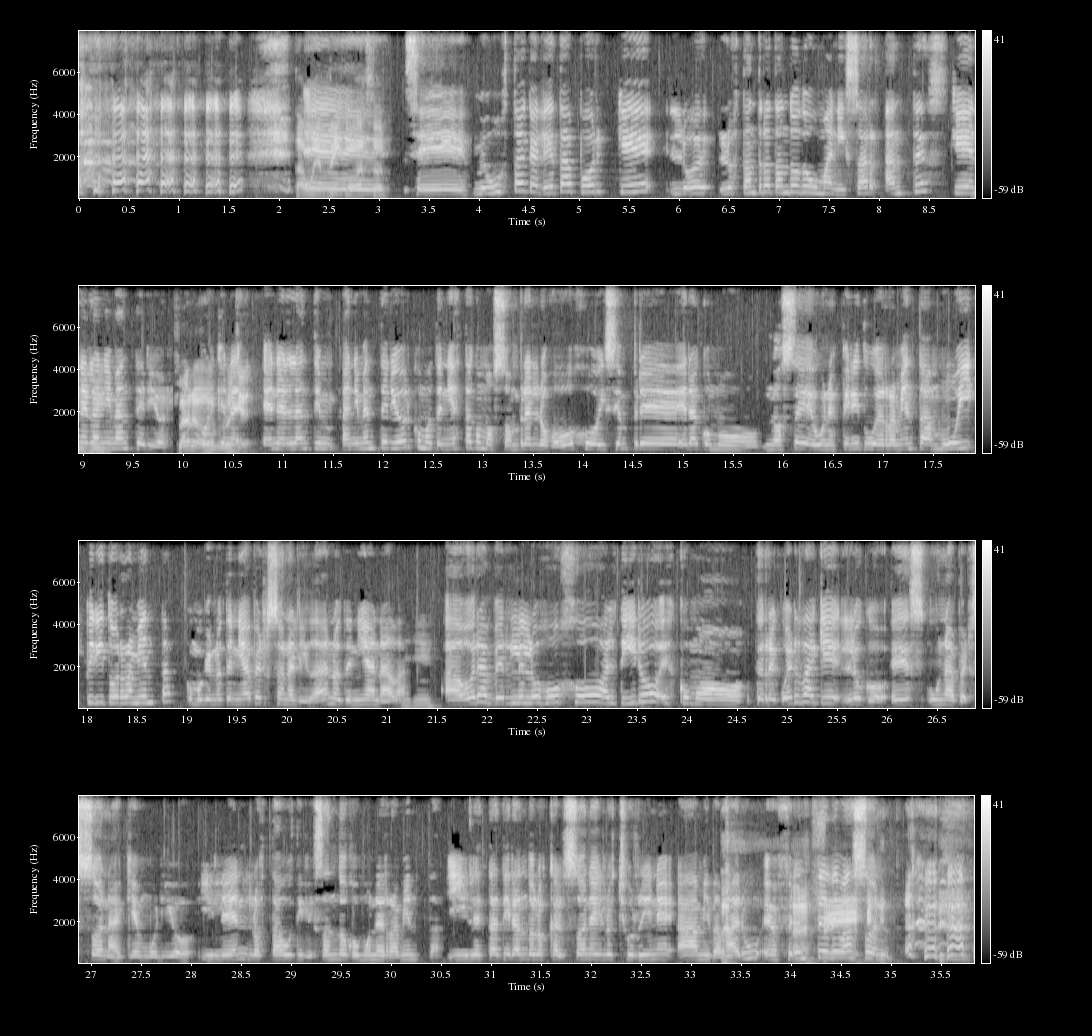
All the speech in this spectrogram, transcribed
Está muy Eh, rico, Basón. Sí, me gusta Caleta porque lo, lo están tratando de humanizar antes que en el Ujú. anime anterior. Claro, porque, en porque- el- en el anime anterior como tenía esta como sombra en los ojos y siempre era como, no sé, un espíritu herramienta, muy espíritu herramienta, como que no tenía personalidad, no tenía nada. Ujú. Ahora verle los ojos al tiro es como, te recuerda que, loco, es una persona que murió y Len lo está utilizando como una herramienta y le está tirando los calzones y los churrines a Midamaru enfrente Ah, sí. de Basón.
